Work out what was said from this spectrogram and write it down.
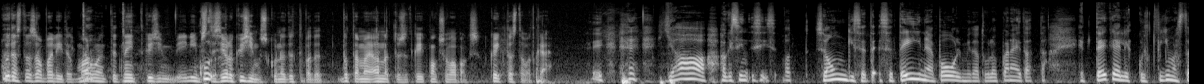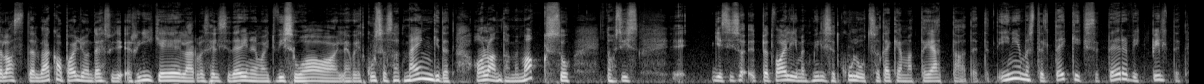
kuidas ta saab valida, ma arvan, et, et neid küsim-, inimestes Ku... ei ole küsimust, kui nad ütlevad, et võtame annetused kõik maksuvabaks, kõik tõstavad käe jaa, aga siin siis vot see ongi see, see teine pool, mida tuleb ka näidata. et tegelikult viimastel aastatel väga palju on tehtud riigieelarve selliseid erinevaid visuaale või et kus sa saad mängida, et alandame maksu. noh siis ja siis pead valima, et millised kulud sa tegemata jätad, et, et inimestel tekiks see tervikpilt, et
